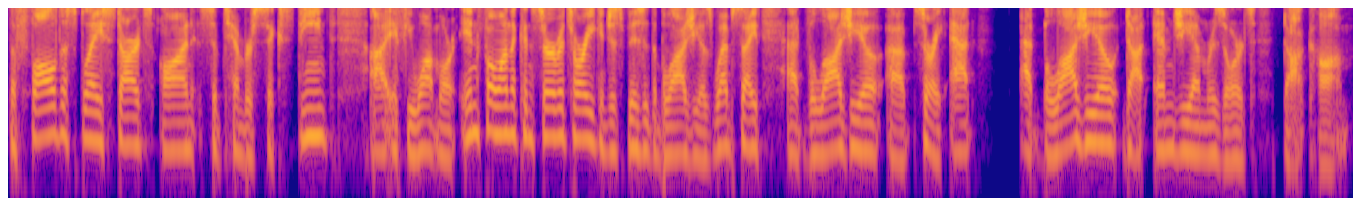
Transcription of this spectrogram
The fall display starts on September 16th. Uh, if you want more info on the conservatory, you can just visit the Bellagio's website at Bellagio, uh, sorry, at at bellagio.mgmresorts.com.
